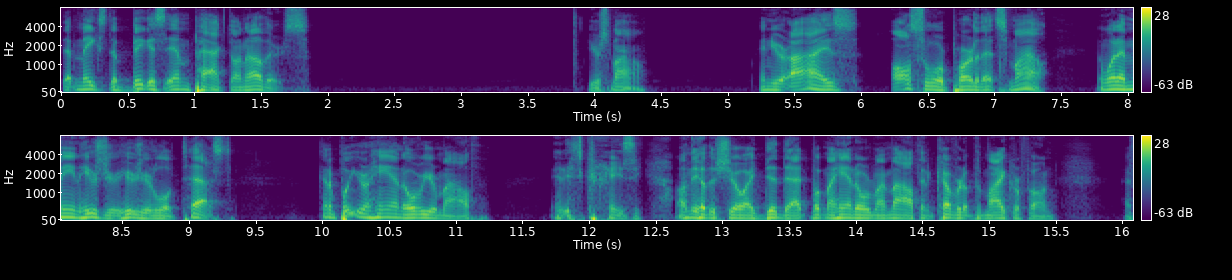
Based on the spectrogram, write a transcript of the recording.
that makes the biggest impact on others? Your smile. And your eyes also are part of that smile. And what I mean, here's your, here's your little test. Kind of put your hand over your mouth it is crazy. On the other show, I did that, put my hand over my mouth and covered up the microphone. I,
